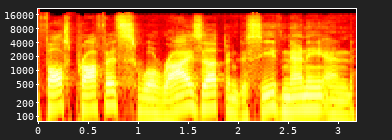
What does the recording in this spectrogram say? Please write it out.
false prophets will rise up and deceive many, and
